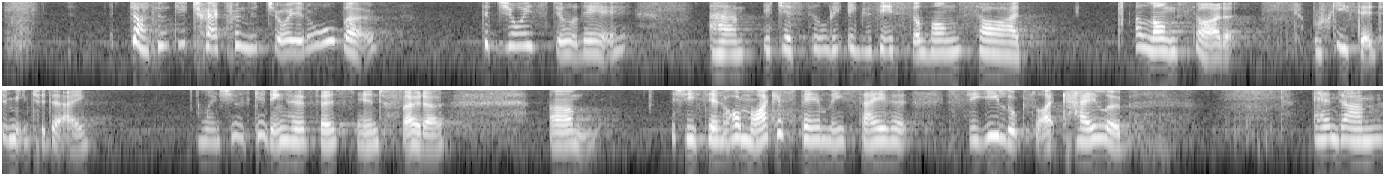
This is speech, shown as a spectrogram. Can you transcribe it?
It doesn't detract from the joy at all, though. The joy's still there. Um, it just exists alongside, alongside it. Brookie said to me today, when she was getting her first Santa photo, um, she said, Oh, Micah's family say that Siggy looks like Caleb. And um,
